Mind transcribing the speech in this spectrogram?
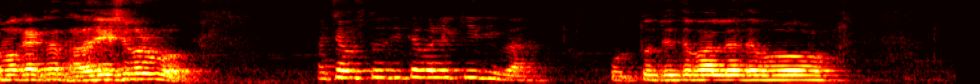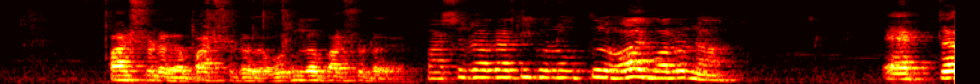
তোমাকে একটা ধাঁধা জিজ্ঞেস করব? আচ্ছা উত্তর দিতে বলে কি দিবা? উত্তর দিতে পারলে দেবো পাঁচশো টাকা পাঁচশো টাকা। বন্ধুরা পাঁচশো টাকা। পাঁচশো টাকা কি কোনো উত্তর হয়? বলো না। একটা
